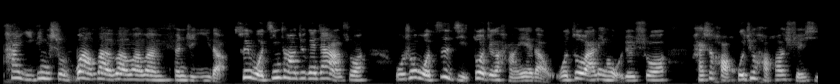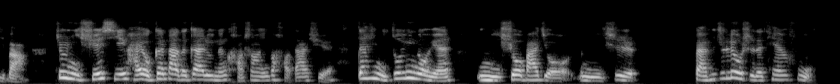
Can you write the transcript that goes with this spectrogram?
他一定是万万万万万分之一的，所以我经常就跟家长说，我说我自己做这个行业的，我做完了以后，我就说还是好回去好好学习吧。就是你学习还有更大的概率能考上一个好大学，但是你做运动员，你十有八九你是百分之六十的天赋，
